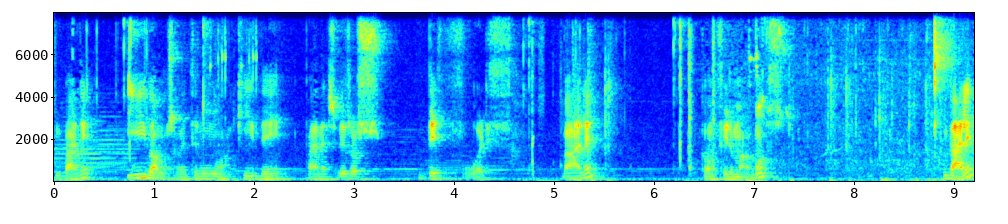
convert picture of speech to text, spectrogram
Vale, y vamos a meter uno aquí de para esbirros de fuerza. Vale, confirmamos. Vale,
